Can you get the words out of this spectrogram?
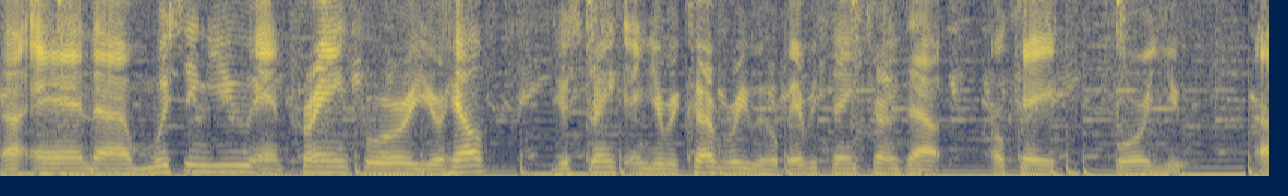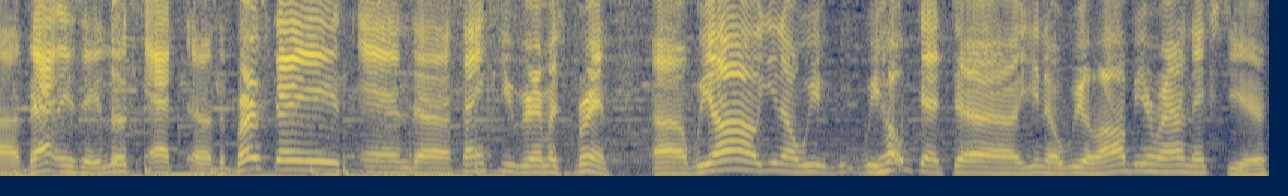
uh, and I'm wishing you and praying for your health, your strength, and your recovery. We hope everything turns out okay for you. Uh, that is a look at uh, the birthdays, and uh, thank you very much, Brent. We all, you know, we we hope that you know we'll all be around next year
